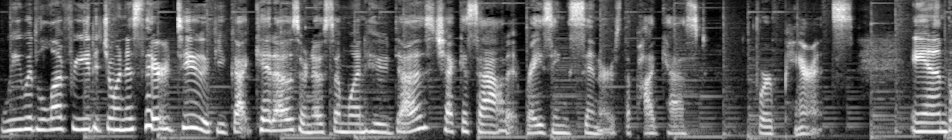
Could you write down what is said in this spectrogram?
we would love for you to join us there too. If you've got kiddos or know someone who does, check us out at Raising Sinners, the podcast for parents. And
